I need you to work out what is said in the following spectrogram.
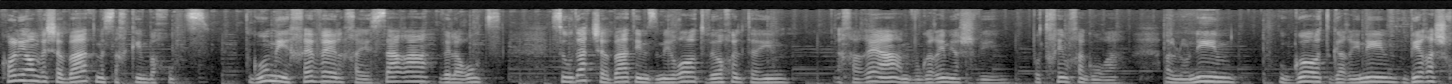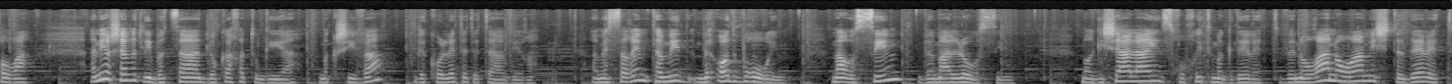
כל יום ושבת משחקים בחוץ. גומי, חבל, חיי שרה ולרוץ. סעודת שבת עם זמירות ואוכל טעים. אחריה המבוגרים יושבים, פותחים חגורה. עלונים, עוגות, גרעינים, בירה שחורה. אני יושבת לי בצד, לוקחת עוגייה, מקשיבה וקולטת את האווירה. המסרים תמיד מאוד ברורים, מה עושים ומה לא עושים. מרגישה עליי זכוכית מגדלת, ונורא נורא משתדלת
